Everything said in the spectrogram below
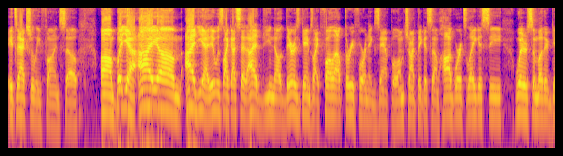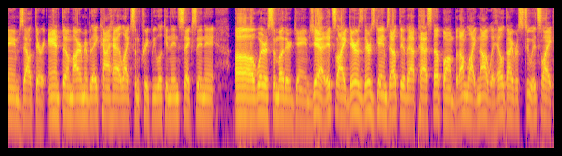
it's actually fun. So. Um, but yeah, I, um, I, yeah, it was like I said, I, you know, there's games like Fallout 3 for an example. I'm trying to think of some Hogwarts Legacy. What are some other games out there? Anthem. I remember they kind of had like some creepy looking insects in it. Uh, what are some other games? Yeah, it's like there's there's games out there that I passed up on, but I'm like, nah, with Helldivers 2, it's like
